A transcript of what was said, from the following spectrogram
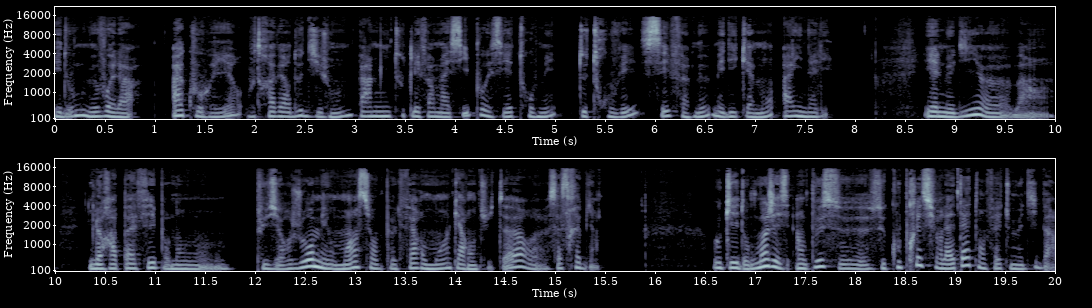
Et donc, me voilà à courir au travers de Dijon, parmi toutes les pharmacies, pour essayer de trouver, ces fameux médicaments à inhaler. Et elle me dit ben, Il n'aura pas fait pendant plusieurs jours, mais au moins, si on peut le faire au moins 48 heures, euh, ça serait bien. Ok, donc moi j'ai un peu ce, ce coup près sur la tête en fait. Je me dis, bah,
